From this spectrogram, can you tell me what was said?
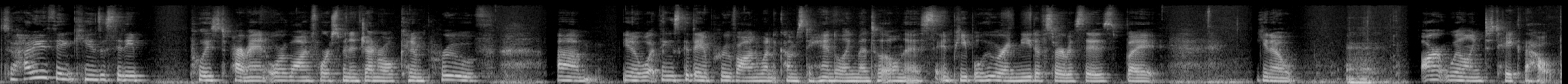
So, how do you think Kansas City Police Department or law enforcement in general can improve? Um, you know, what things could they improve on when it comes to handling mental illness and people who are in need of services, but you know, aren't willing to take the help?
